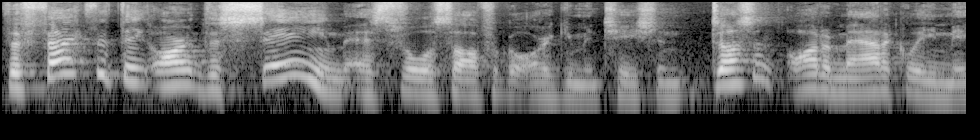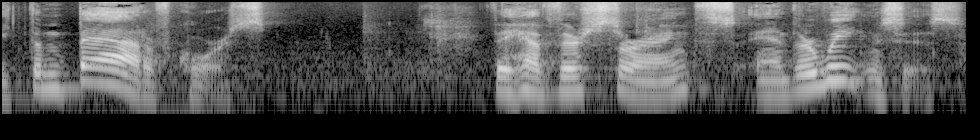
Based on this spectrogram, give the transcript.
The fact that they aren't the same as philosophical argumentation doesn't automatically make them bad, of course. They have their strengths and their weaknesses.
